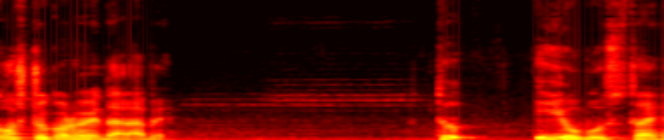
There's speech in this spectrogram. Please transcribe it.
কষ্টকর হয়ে দাঁড়াবে। তো এই অবস্থায়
